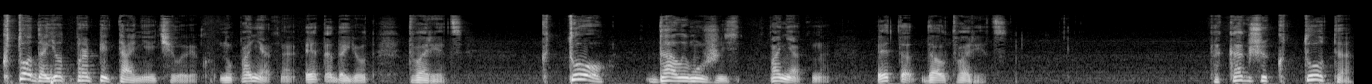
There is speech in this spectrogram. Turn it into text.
Кто дает пропитание человеку? Ну, понятно, это дает Творец. Кто дал ему жизнь? Понятно, это дал Творец. Так как же кто-то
